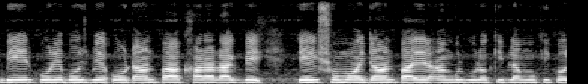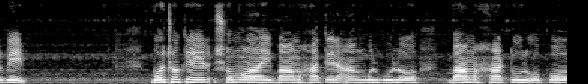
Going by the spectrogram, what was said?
বের করে বসবে ও ডান পা খাড়া রাখবে। এই সময় ডান পায়ের আঙ্গুলগুলো কিবলামুখী করবে। বৈঠকের সময় বাম হাতের আঙ্গুলগুলো বাম হাঁটুর ওপর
